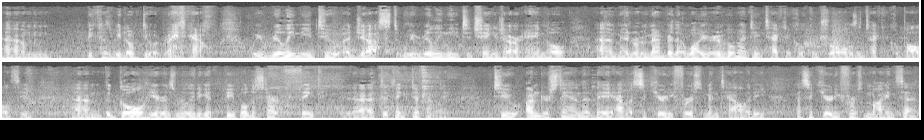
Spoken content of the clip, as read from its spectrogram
Um, because we don't do it right now. We really need to adjust. We really need to change our angle um, and remember that while you're implementing technical controls and technical policy, um, the goal here is really to get people to start think uh, to think differently, to understand that they have a security first mentality, a security first mindset.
